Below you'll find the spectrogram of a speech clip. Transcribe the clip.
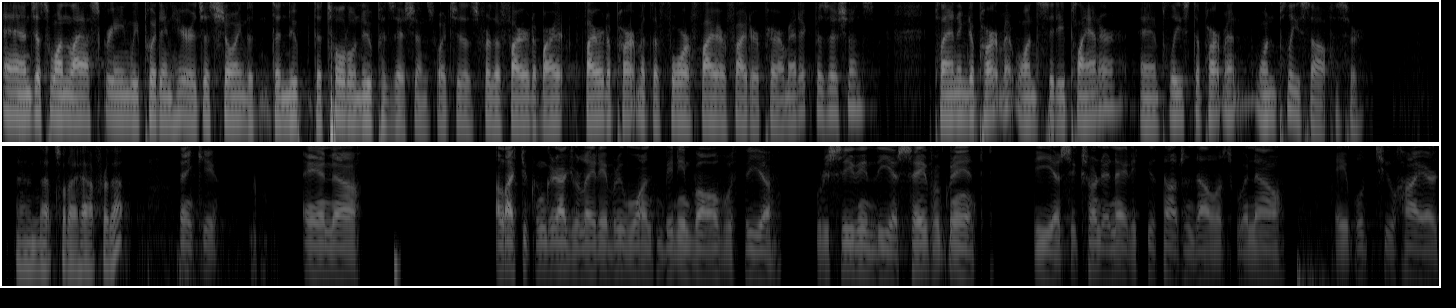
And just one last screen we put in here is just showing the, the new, the total new positions, which is for the fire, depart- fire department, the four firefighter paramedic positions, planning department, one city planner, and police department, one police officer. And that's what I have for that. Thank you. And uh, I'd like to congratulate everyone being involved with the, uh, receiving the uh, SAFER grant, the uh, $682,000. We're now able to hire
